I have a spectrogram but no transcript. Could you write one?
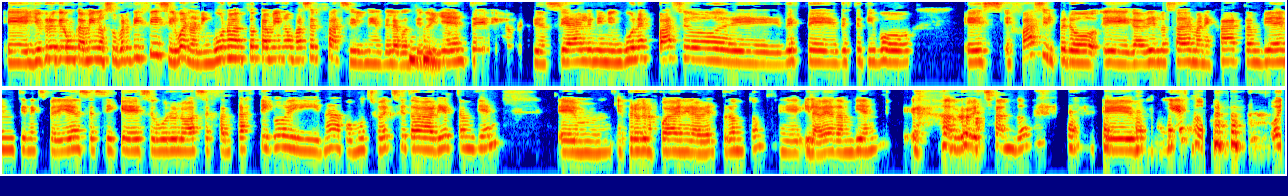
Eh, yo creo que es un camino súper difícil. Bueno, ninguno de estos caminos va a ser fácil, ni el de la constituyente, ni los presidenciales, ni ningún espacio de, este, de este tipo es, es fácil, pero eh, Gabriel lo sabe manejar también, tiene experiencia, así que seguro lo hacer fantástico y nada, pues mucho éxito a Gabriel también. Em, espero que nos pueda venir a ver pronto eh, y la vea también, aprovechando. Em, y eso, oye,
